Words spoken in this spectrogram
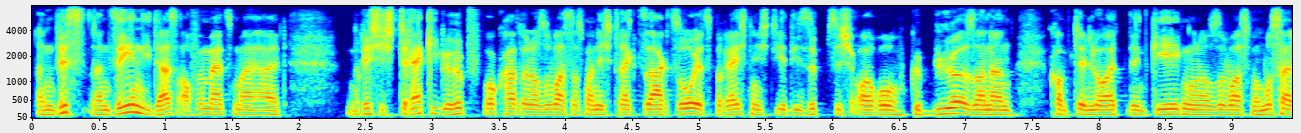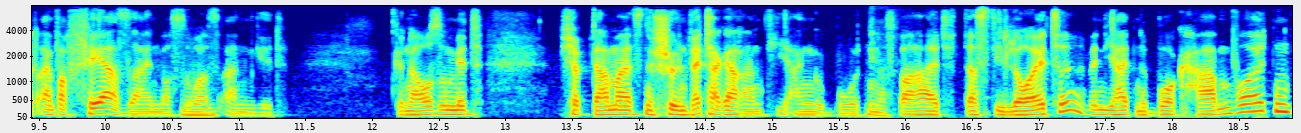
dann, wissen, dann sehen die das, auch wenn man jetzt mal halt eine richtig dreckige Hüpfburg hat oder sowas, dass man nicht direkt sagt, so, jetzt berechne ich dir die 70 Euro Gebühr, sondern kommt den Leuten entgegen oder sowas. Man muss halt einfach fair sein, was sowas mhm. angeht. Genauso mit, ich habe damals eine Schönwettergarantie angeboten. Das war halt, dass die Leute, wenn die halt eine Burg haben wollten,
